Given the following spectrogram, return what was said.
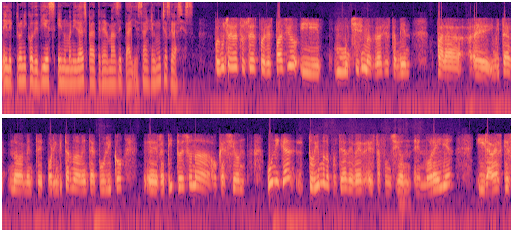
electrónico de 10 en Humanidades para tener más detalles. Ángel, muchas gracias. Pues muchas gracias a ustedes por el espacio y muchísimas gracias también para eh, invitar nuevamente, por invitar nuevamente al público. Eh, repito, es una ocasión única. Tuvimos la oportunidad de ver esta función en Morelia y la verdad es que es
